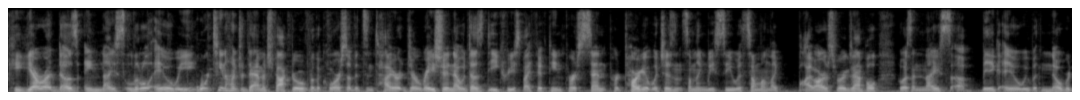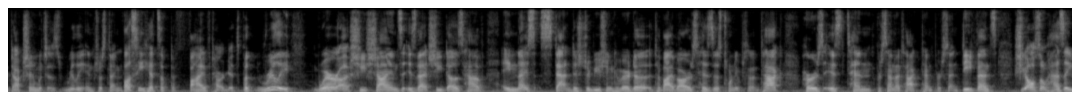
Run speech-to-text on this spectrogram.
Kiera does a nice little AoE 1400 damage factor over the course of its entire duration. Now it does decrease by 15 percent per target which isn't something we see with someone like Baibars for example who has a nice uh, big AoE with no reduction which is really interesting. Plus he hits up to five targets. But really where uh, she shines is that she does have a nice stat distribution compared to, to Baibars his is 20 percent attack. Hers is 10 percent attack 10 percent defense. She also has a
